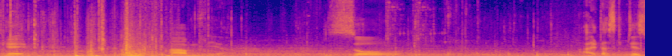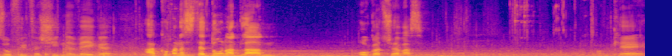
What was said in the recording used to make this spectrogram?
Okay. Haben wir. So. Alter, es gibt hier so viele verschiedene Wege. Ah, guck mal, das ist der Donutladen. Oh Gott, ich was. Okay.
